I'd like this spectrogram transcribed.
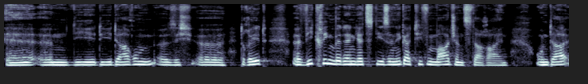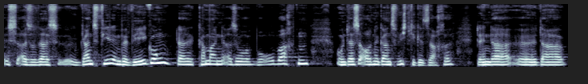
die, die darum äh, sich äh, dreht, äh, wie kriegen wir denn jetzt diese negativen Margins da rein? Und da ist also das ganz viel in Bewegung, da kann man also beobachten und das ist auch eine ganz wichtige Sache, denn da, äh, da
